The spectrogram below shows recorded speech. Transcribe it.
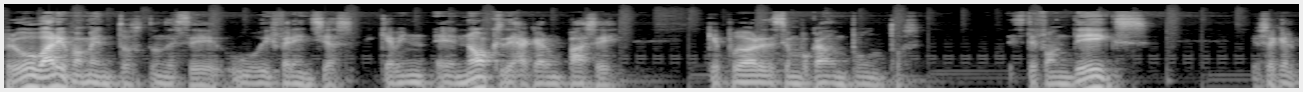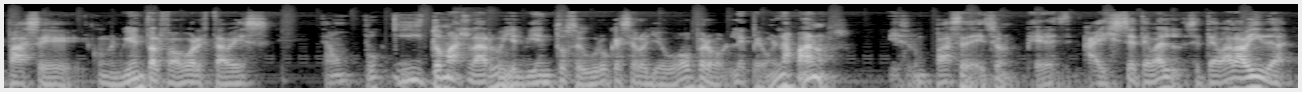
Pero hubo varios momentos donde se, hubo diferencias. Kevin eh, Knox deja caer un pase que pudo haber desembocado en puntos. Stephon Diggs Yo sé que el pase con el viento al favor esta vez está un poquito más largo y el viento seguro que se lo llevó, pero le pegó en las manos. Y es un pase de eso. Ahí se te, va se te va la vida.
